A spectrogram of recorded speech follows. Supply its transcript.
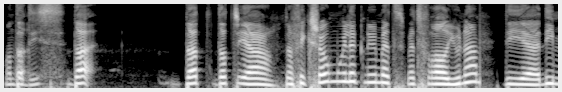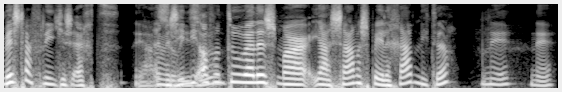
Want dat dat, is... dat, dat, dat, ja, dat vind ik zo moeilijk nu met, met vooral Juna. Die, eh, die mist haar vriendjes echt. Ja, en we zien die af en toe wel eens, maar ja, samenspelen gaat niet, hè? Nee, nee.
